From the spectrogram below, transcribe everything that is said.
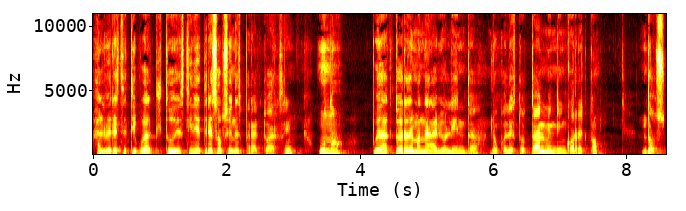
al ver este tipo de actitudes, tiene tres opciones para actuar. Uno, puede actuar de manera violenta, lo cual es totalmente incorrecto. Dos,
